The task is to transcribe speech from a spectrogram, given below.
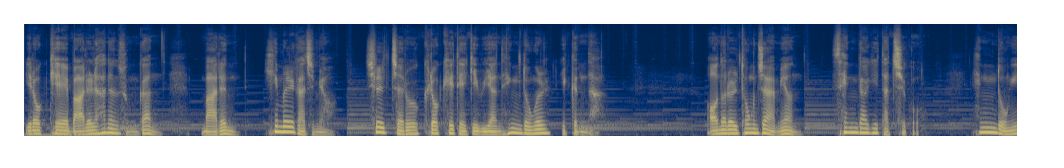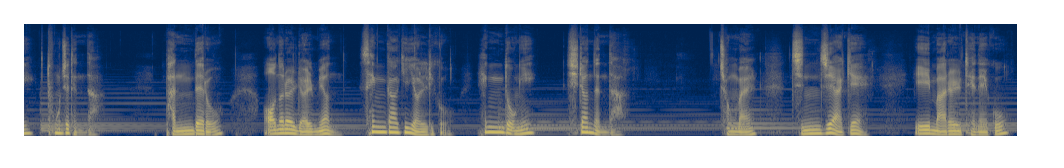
이렇게 말을 하는 순간 말은 힘을 가지며 실제로 그렇게 되기 위한 행동을 이끈다. 언어를 통제하면 생각이 닫히고 행동이 통제된다. 반대로 언어를 열면 생각이 열리고 행동이 실현된다. 정말 진지하게 이 말을 되뇌고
